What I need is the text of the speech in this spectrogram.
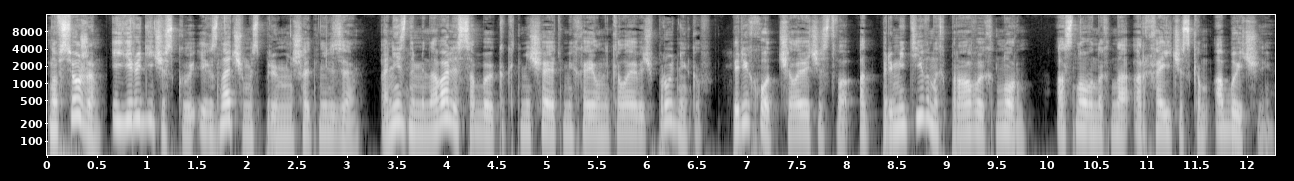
Но все же и юридическую их значимость преуменьшать нельзя. Они знаменовали собой, как отмечает Михаил Николаевич Прудников, переход человечества от примитивных правовых норм, основанных на архаическом обычае,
